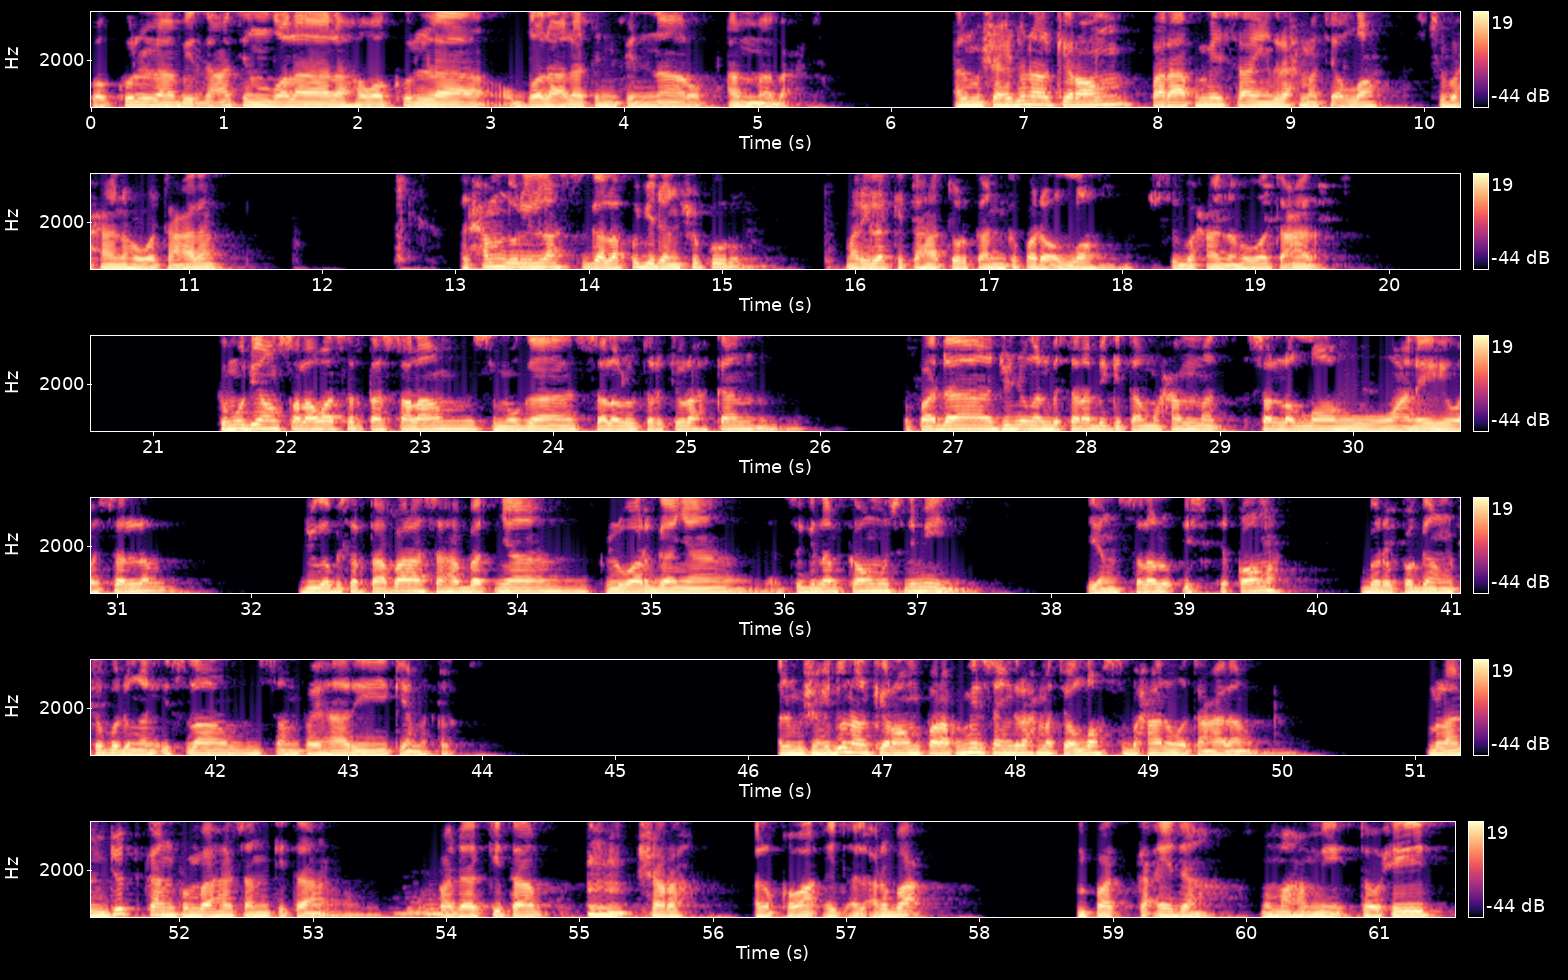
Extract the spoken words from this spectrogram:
وكل بدعة ضلالة وكل ضلالة في النار أما بعد Al-Musyahidun Al-Kiram, para pemirsa yang dirahmati Allah Subhanahu wa taala. Alhamdulillah segala puji dan syukur marilah kita haturkan kepada Allah Subhanahu wa taala. Kemudian salawat serta salam semoga selalu tercurahkan kepada junjungan besar Nabi kita Muhammad sallallahu alaihi wasallam juga beserta para sahabatnya, keluarganya dan segenap kaum muslimin yang selalu istiqamah berpegang teguh dengan Islam sampai hari kiamat kelak. Al-Musyahidun Al-Kiram, para pemirsa yang dirahmati Allah Subhanahu wa taala, melanjutkan pembahasan kita pada kitab Syarah Al-Qawaid Al-Arba' Empat kaidah memahami Tauhid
